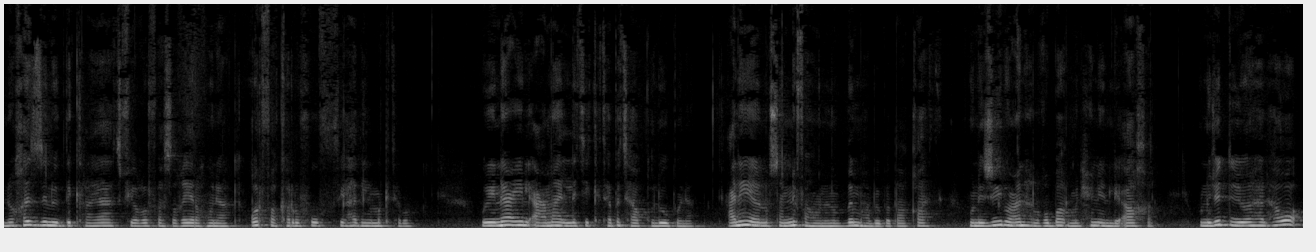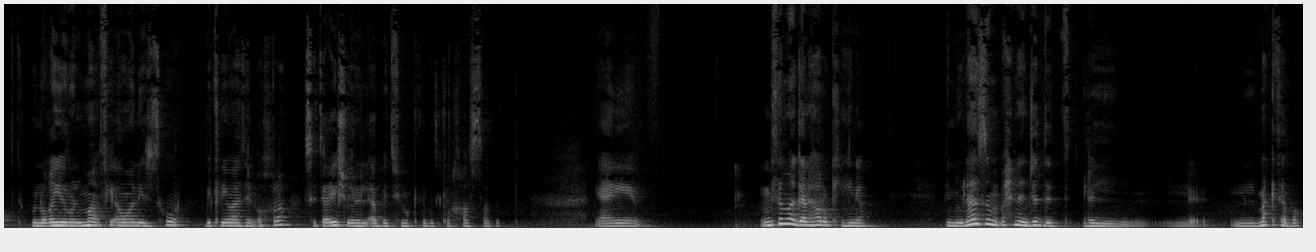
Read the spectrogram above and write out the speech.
نخزن الذكريات في غرفة صغيرة هناك غرفة كالرفوف في هذه المكتبة ولنعي الأعمال التي كتبتها قلوبنا. علينا أن نصنفها وننظمها ببطاقات ونزيل عنها الغبار من حين لآخر ونجدد لها الهواء ونغير الماء في أواني الزهور بكلمات أخرى ستعيش للأبد في مكتبتك الخاصة بك. يعني مثل ما قال هاروكي هنا إنه لازم إحنا نجدد لل... للمكتبة.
